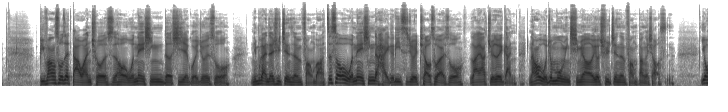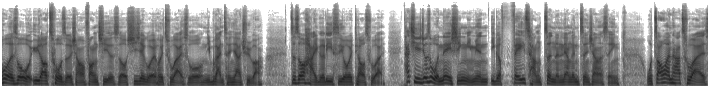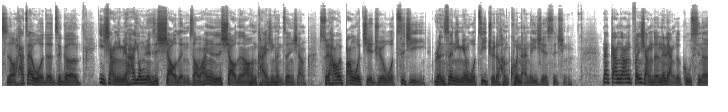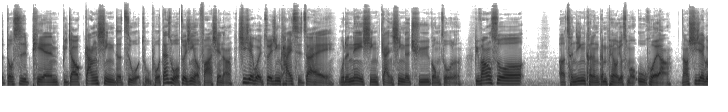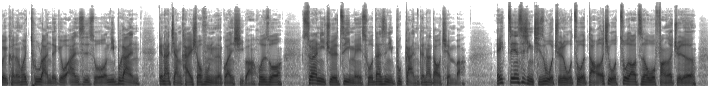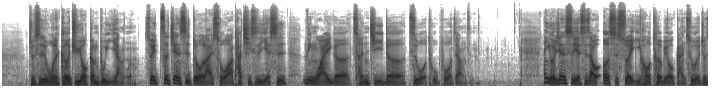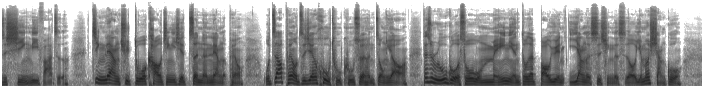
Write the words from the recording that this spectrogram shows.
比方说，在打完球的时候，我内心的吸血鬼就会说。你不敢再去健身房吧？这时候我内心的海格力斯就会跳出来说：“来啊，绝对敢！”然后我就莫名其妙又去健身房半个小时。又或者说我遇到挫折想要放弃的时候，吸血鬼会出来说：“你不敢撑下去吧？”这时候海格力斯又会跳出来，他其实就是我内心里面一个非常正能量跟正向的声音。我召唤他出来的时候，他在我的这个意象里面，他永远是笑的，你知道吗？他永远是笑的，然后很开心、很正向，所以他会帮我解决我自己人生里面我自己觉得很困难的一些事情。那刚刚分享的那两个故事呢，都是偏比较刚性的自我突破。但是我最近有发现啊，吸血鬼最近开始在我的内心感性的区域工作了。比方说，呃，曾经可能跟朋友有什么误会啊？然后吸血鬼可能会突然的给我暗示说，你不敢跟他讲开修复你们的关系吧？或者说，虽然你觉得自己没错，但是你不敢跟他道歉吧？诶，这件事情其实我觉得我做得到，而且我做到之后，我反而觉得就是我的格局又更不一样了。所以这件事对我来说啊，它其实也是另外一个层级的自我突破，这样子。那有一件事也是在我二十岁以后特别有感触的，就是吸引力法则，尽量去多靠近一些正能量的朋友。我知道朋友之间互吐苦水很重要啊，但是如果说我们每一年都在抱怨一样的事情的时候，有没有想过，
